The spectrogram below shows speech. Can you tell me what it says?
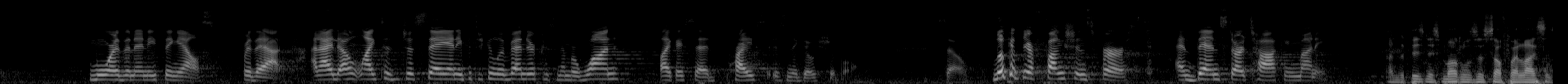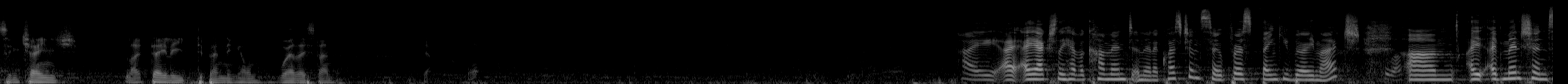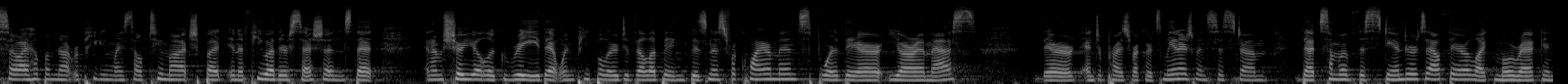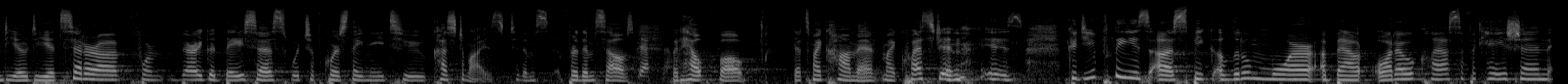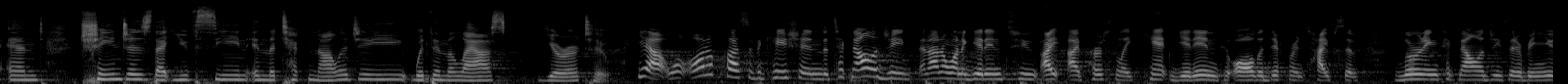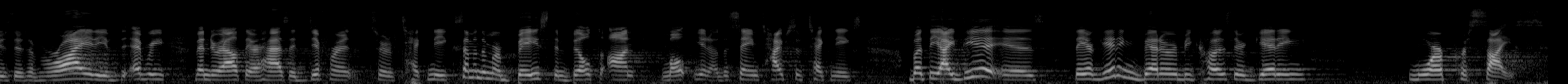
more than anything else for that. And I don't like to just say any particular vendor because number one, like I said, price is negotiable. So look at their functions first and then start talking money. And the business models of software licensing change like daily depending on where they stand. Hi, I, I, actually have a comment and then a question. So first, thank you very much. Um, I, have mentioned, so I hope I'm not repeating myself too much, but in a few other sessions that, and I'm sure you'll agree that when people are developing business requirements for their ERMS, their enterprise records management system, that some of the standards out there, like MoReq and DoD, et cetera, form very good basis, which of course they need to customize to them for themselves, Definitely. but helpful. That's my comment. My question is could you please uh, speak a little more about auto classification and changes that you've seen in the technology within the last year or two? Yeah, well, auto classification, the technology, and I don't want to get into, I, I personally can't get into all the different types of learning technologies that are being used. There's a variety of, every vendor out there has a different sort of technique. Some of them are based and built on, you know, the same types of techniques. But the idea is they are getting better because they're getting more precise.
